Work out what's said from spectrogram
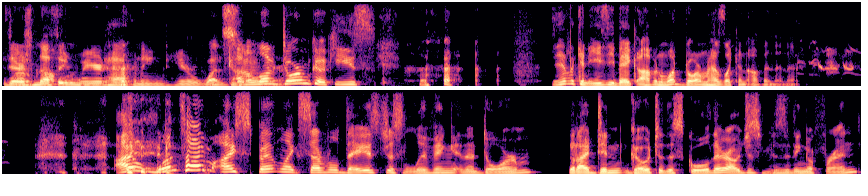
there's a nothing problem. weird happening here whatsoever. Gotta love dorm cookies. Do you have like an easy bake oven? What dorm has like an oven in it? I one time I spent like several days just living in a dorm that I didn't go to the school there. I was just visiting a friend.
